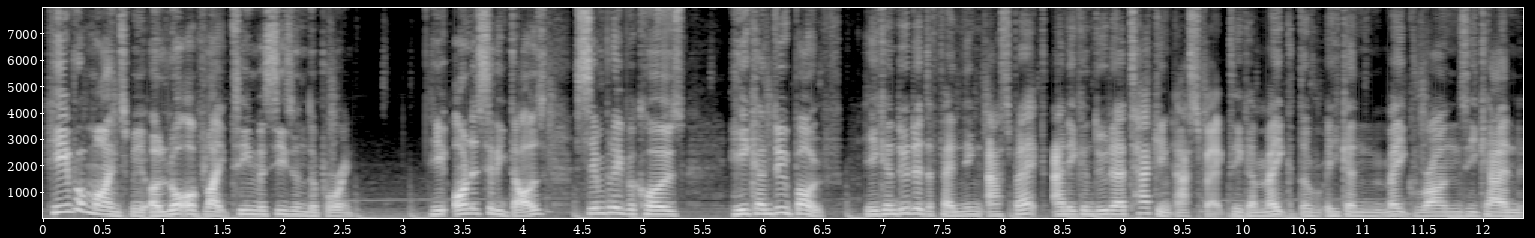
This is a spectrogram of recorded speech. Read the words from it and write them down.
He reminds me a lot of like team of season De Bruyne. He honestly does, simply because he can do both. He can do the defending aspect and he can do the attacking aspect. He can make the he can make runs, he can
